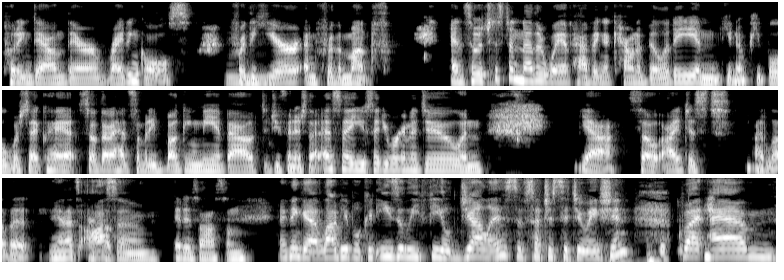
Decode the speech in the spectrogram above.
putting down their writing goals for the Mhm. year and for the month and so it's just another way of having accountability. And you know people were saying okay so that i had somebody bugging me about did you finish that essay you said you were going to do? And yeah so i just i love it. Yeah, that's awesome. it is awesome. I think a lot of people could easily feel jealous of such a situation, but um,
